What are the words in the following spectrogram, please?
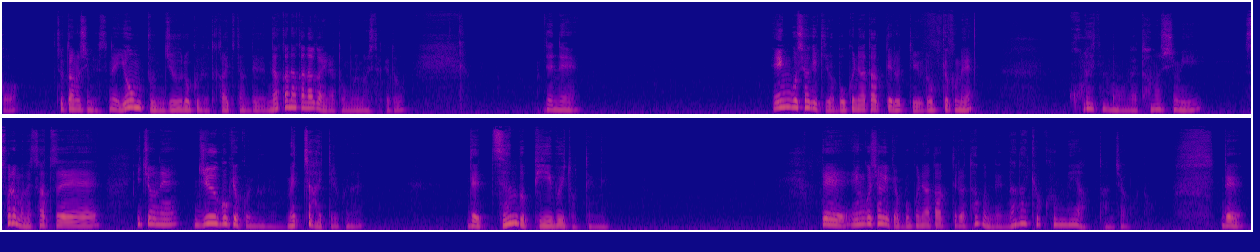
ちょっと楽しみですね。4分16秒と書いてたんでなかなか長いなと思いましたけど。でね援護射撃が僕に当たってるっていう6曲目。これもうね楽しみ。それもね撮影一応ね15曲なのめっちゃ入ってるくない？で全部 PV 撮ってんねん。で援護射撃が僕に当たってるは多分ね7曲目やったんちゃうかな。で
